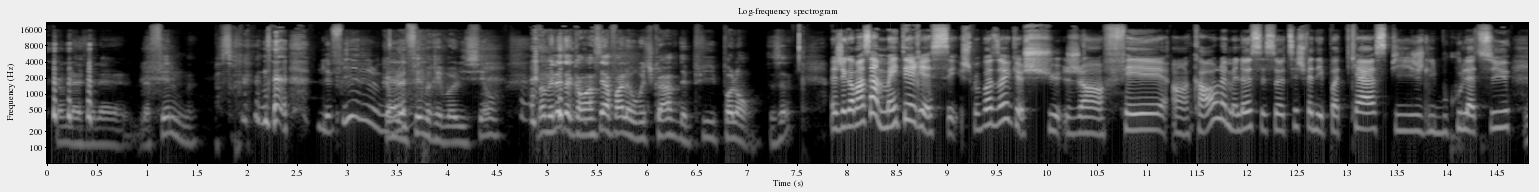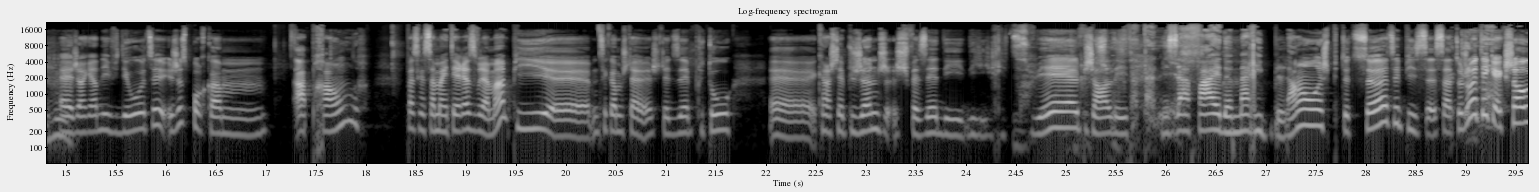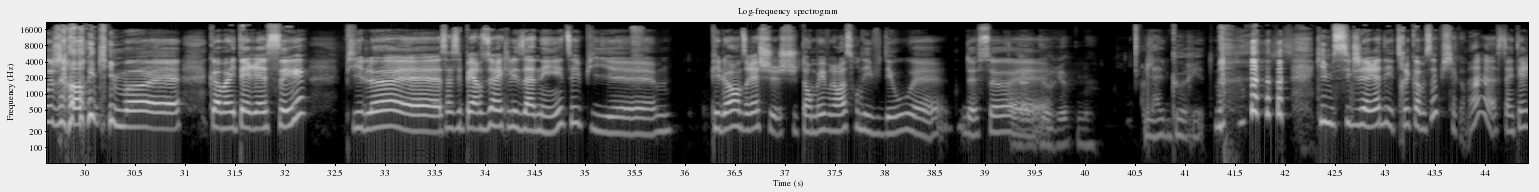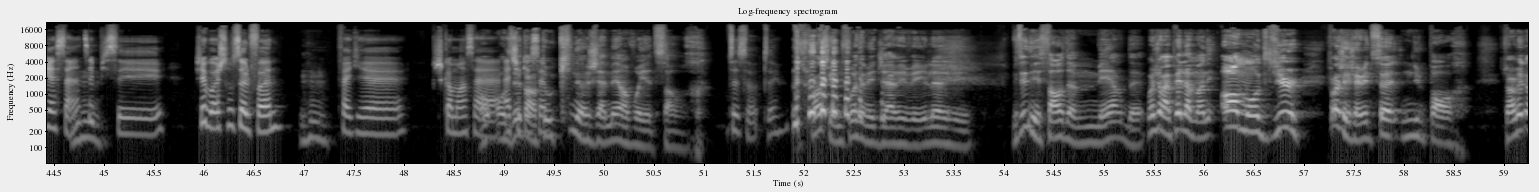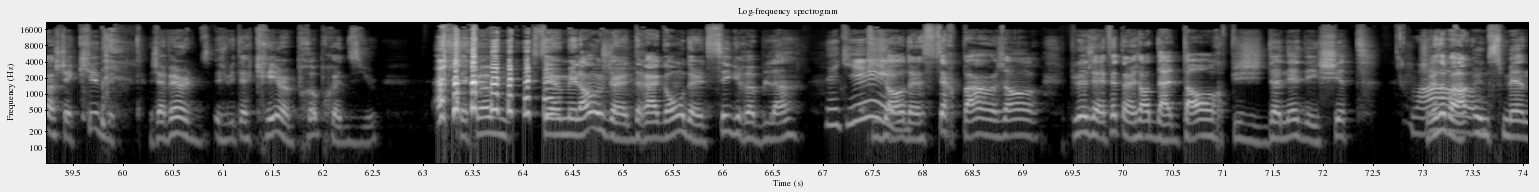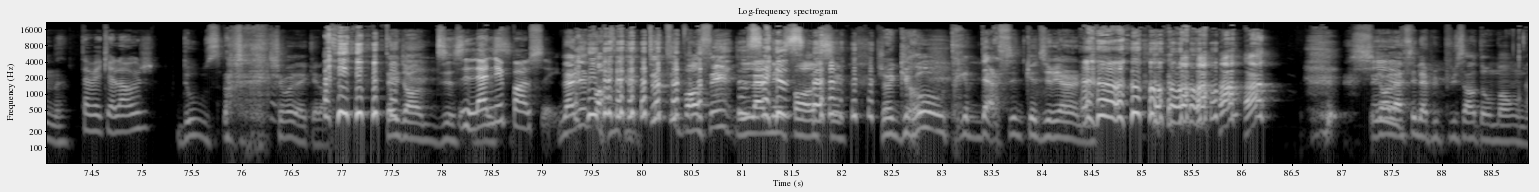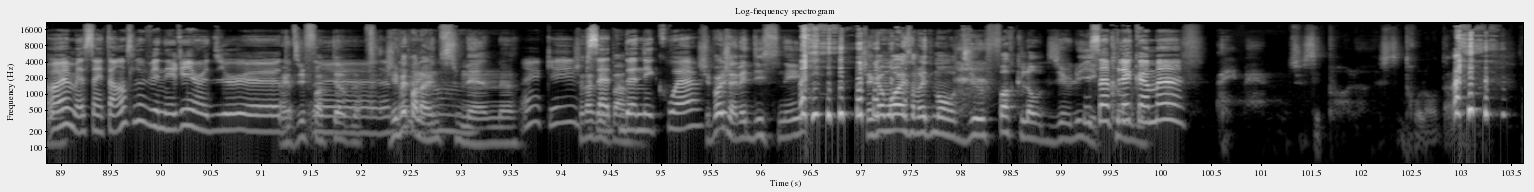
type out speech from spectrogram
Comme le, le- le film. Le film. Comme le film Révolution. Non, mais là, t'as commencé à faire le witchcraft depuis pas long, c'est ça? Ben, J'ai commencé à m'intéresser. Je peux pas dire que j'en fais encore, là, mais là, c'est ça. Tu sais, je fais des podcasts, puis je lis beaucoup là-dessus. Euh, je regarde des vidéos, tu sais, juste pour comme apprendre, parce que ça m'intéresse vraiment. Puis, euh, tu sais, comme je te, je te disais plus tôt, euh, quand j'étais plus jeune, je, je faisais des, des rituels, puis genre les, les affaires de Marie-Blanche, puis tout ça, tu sais, puis ça, ça a toujours été quelque chose, genre, qui m'a euh, comme intéressée. Puis là, euh, ça s'est perdu avec les années, tu sais, puis... euh, puis là, on dirait que je, je suis tombée vraiment sur des vidéos de ça. L'algorithme. l'algorithme qui me suggérait des trucs comme ça puis j'étais comme ah c'est intéressant tu sais Mhm. puis c'est je sais pas je trouve ça le fun Mhm. fait que je commence à, On, on à disait checker ça tantôt, qui n'a jamais envoyé de sort? C'est ça tu sais Je pense qu'une fois, ça m'est déjà arrivé, là. Mais tu sais, des sorts de merde. Moi, je me rappelle à un moment donné, oh mon dieu! Je pense que j'ai jamais dit ça nulle part. Je me rappelle quand j'étais kid, j'avais un. Je m'étais créé un propre dieu. C'était comme. C'était un mélange d'un dragon, d'un tigre blanc, ok puis genre d'un serpent, genre. Puis là, j'avais fait un genre d'altar, puis je donnais des shit. J'ai fait ça pendant Wow. une semaine. t'avais quel âge? 12. je sais pas avec quel âge. Peut-être genre 10. l'année 10. passée L'année passée. Tout s'est passé l'année passée. J'ai un gros trip d'acide que du rien. là. C'est genre l'acide la plus puissante au monde. là. ouais mais c'est intense là vénérer un dieu euh, Un dieu fucked up. euh, J'ai fait pendant une semaine. là. ok ça te donnait quoi? Je sais pas, j'avais dessiné. J'étais comme, ouais, ça va être mon dieu. Fuck l'autre dieu. Lui, il, s'appelait cool. comment? Je sais pas, là. C'est trop longtemps.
